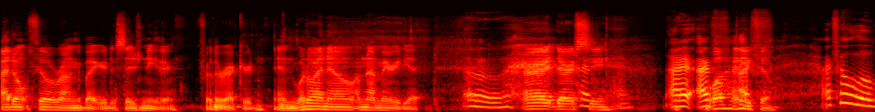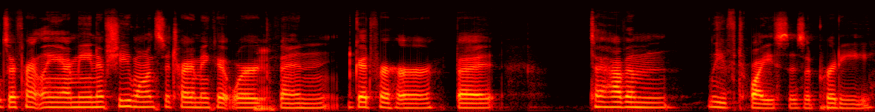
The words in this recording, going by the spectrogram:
I don't feel wrong about your decision either, for the record. And what do I know? I'm not married yet. Oh. All right, Darci. I. I. Well, how do you feel? I feel a little differently. I mean, if she wants to try to make it work, Yeah. then good for her. But to have him leave twice is a pretty.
